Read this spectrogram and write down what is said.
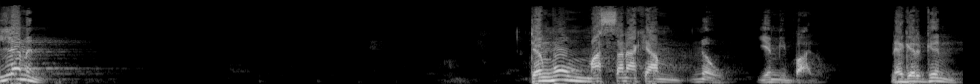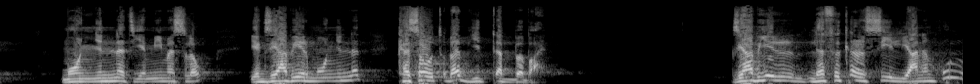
ለምን ደግሞ ማሰናከያም ነው የሚባለው። ነገር ግን ሞኝነት የሚመስለው የእግዚአብሔር ሞኝነት ከሰው ጥበብ ይጠበባል። እግዚአብሔር ለፍቅር ሲል ያንን ሁሉ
